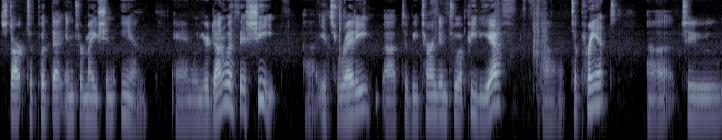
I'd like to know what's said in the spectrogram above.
start to put that information in. And when you're done with this sheet, uh, it's ready uh, to be turned into a PDF, to print, uh, to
